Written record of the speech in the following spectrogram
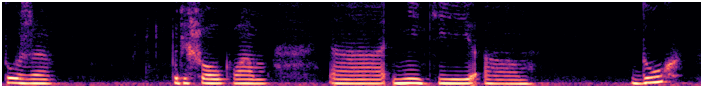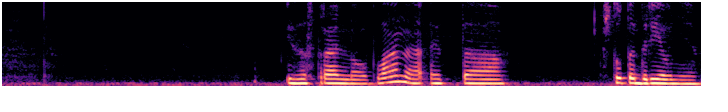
тоже пришел к вам э, некий дух из астрального плана, это что-то древнее.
